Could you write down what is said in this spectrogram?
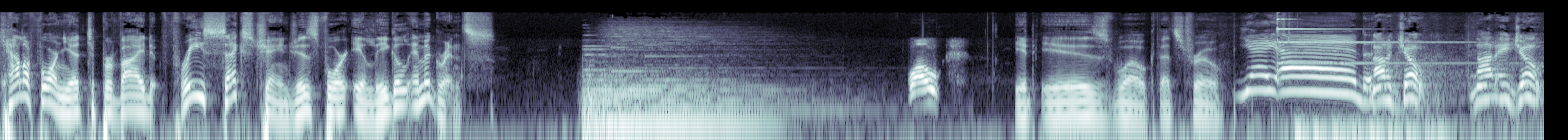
California to provide free sex changes for illegal immigrants. Woke. It is woke. That's true. Yay, Ed! Not a joke. Not a joke.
